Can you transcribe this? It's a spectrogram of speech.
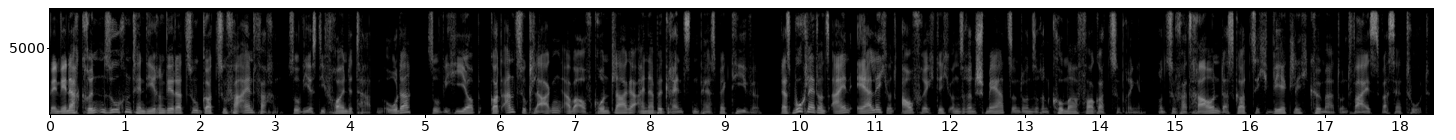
Wenn wir nach Gründen suchen, tendieren wir dazu, Gott zu vereinfachen, so wie es die Freunde taten, oder, so wie Hiob, Gott anzuklagen, aber auf Grundlage einer begrenzten Perspektive. Das Buch lädt uns ein, ehrlich und aufrichtig unseren Schmerz und unseren Kummer vor Gott zu bringen und zu vertrauen, dass Gott sich wirklich kümmert und weiß, was er tut.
